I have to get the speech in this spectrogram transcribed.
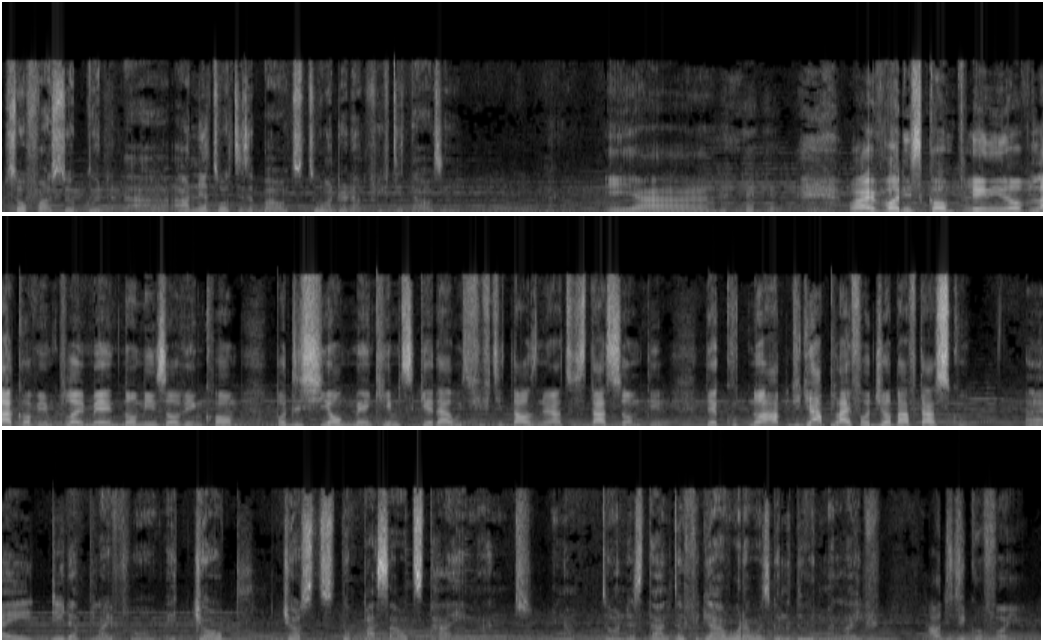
so far so good. Uh, our net worth is about two hundred and fifty thousand. Yeah. well, everybody's complaining of lack of employment, no means of income. But these young men came together with 50,000 naira to start something. They could not. Did you apply for a job after school? I did apply for a job just to pass out time and you know to understand to figure out what I was going to do with my life. How did it go for you?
